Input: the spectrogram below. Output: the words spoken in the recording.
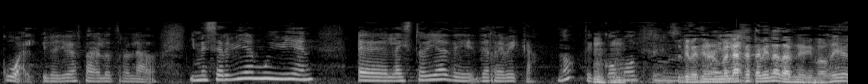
cuál. Y lo llevas para el otro lado. Y me servía muy bien eh, la historia de, de Rebeca, ¿no? De cómo... Eso te iba a decir un homenaje también a Daphne du Maurier, que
